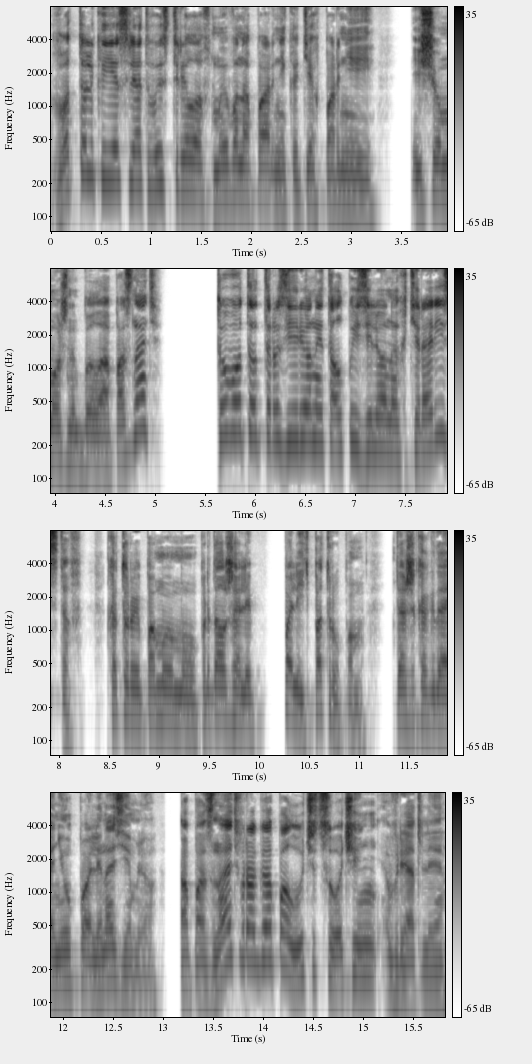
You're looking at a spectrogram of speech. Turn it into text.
Вот только если от выстрелов моего напарника тех парней еще можно было опознать, то вот от разъяренной толпы зеленых террористов которые, по-моему, продолжали палить по трупам, даже когда они упали на землю, опознать врага получится очень вряд ли.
